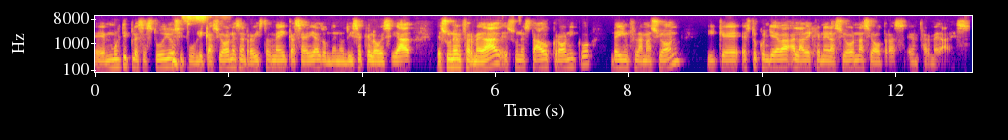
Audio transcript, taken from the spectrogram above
eh, múltiples estudios y publicaciones en revistas médicas serias donde nos dice que la obesidad es una enfermedad, es un estado crónico de inflamación y que esto conlleva a la degeneración hacia otras enfermedades.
